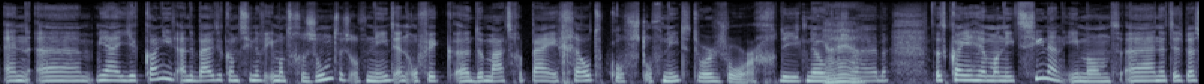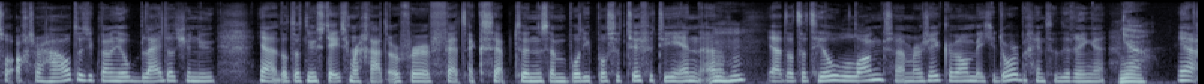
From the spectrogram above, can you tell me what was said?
Eh, en ehm, ja, je kan niet aan de buitenkant zien of iemand gezond is of niet. En of ik eh, de maatschappij geld kost of niet door zorg die ik nodig Ja, ja. zou hebben. Dat kan je helemaal niet zien aan iemand. En het is best wel achterhaald. Dus ik ben heel blij dat, je nu, ja, dat het nu steeds meer gaat over fat acceptance en body positivity. En eh, Mhm. ja, dat het heel langzaam, maar zeker wel een beetje door begint te dringen. Ja. Ja,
